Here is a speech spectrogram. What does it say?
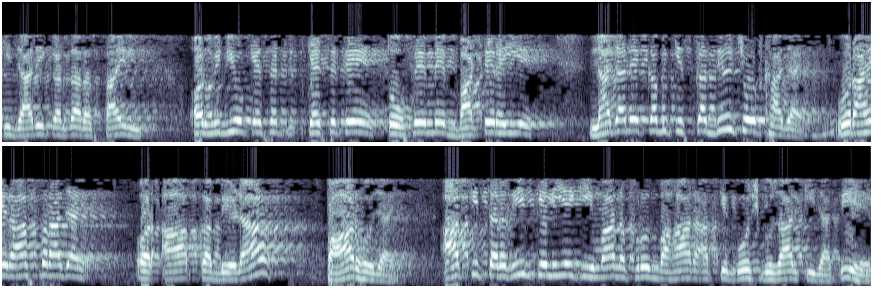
کی جاری کردہ رسائل اور ویڈیو کیسٹیں تحفے میں بانٹتے رہیے۔ نہ جانے کب کس کا دل چوٹ کھا جائے۔ وہ راہ راست پر آ جائے اور آپ کا بیڑا پار ہو جائے۔ آپ کی ترغیب کے لیے کہ ایمان افروز بہار آپ کے گوشت گزار کی جاتی ہے۔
